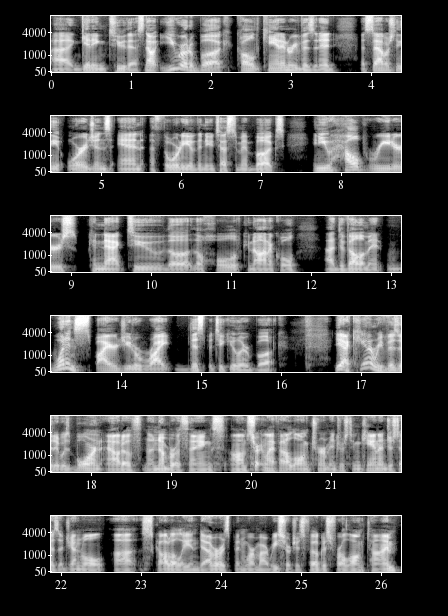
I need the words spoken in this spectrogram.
uh, getting to this. Now, you wrote a book called Canon Revisited, establishing the origins and authority of the New Testament books and you help readers connect to the the whole of canonical uh, development. What inspired you to write this particular book? Yeah, Canon Revisited was born out of a number of things. Um, certainly, I've had a long term interest in canon just as a general uh, scholarly endeavor. It's been where my research is focused for a long time.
